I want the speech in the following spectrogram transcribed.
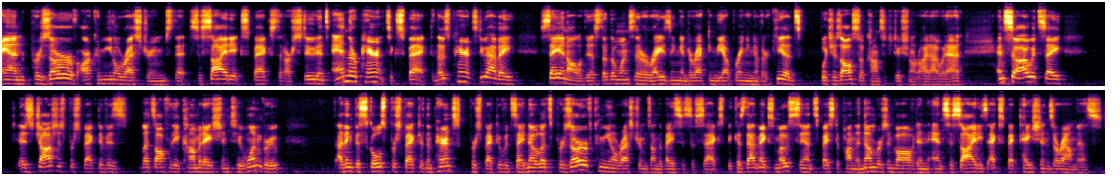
and preserve our communal restrooms that society expects, that our students and their parents expect. And those parents do have a say in all of this. They're the ones that are raising and directing the upbringing of their kids, which is also constitutional right, I would add. And so I would say, as Josh's perspective is let's offer the accommodation to one group. I think the school's perspective, and the parents' perspective would say, no, let's preserve communal restrooms on the basis of sex because that makes most sense based upon the numbers involved and, and society's expectations around this.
